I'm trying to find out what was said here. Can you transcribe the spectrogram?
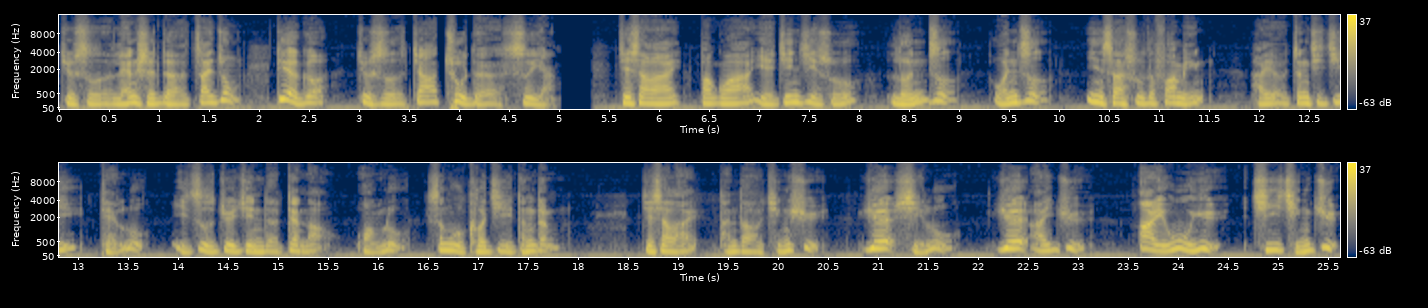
就是粮食的栽种，第二个就是家畜的饲养。接下来包括冶金技术、轮子、文字、印刷术的发明，还有蒸汽机、铁路，以至最近的电脑、网络、生物科技等等。接下来谈到情绪，曰喜怒，曰哀惧，爱物欲，七情具。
